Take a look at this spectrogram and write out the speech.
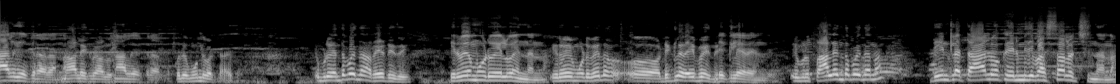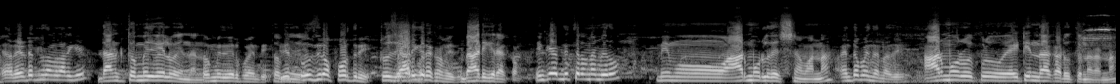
నాలుగు ఎకరాలు అన్న. నాలుగు ఎకరాలు. నాలుగు ఎకరాలు. కొద్దిగా ముందు పెట్టాలి ఇప్పుడు ఎంత పోయింది రేట్ ఇది? ఇరవై మూడు వేలు పోయిందన్న. ఇరవై మూడు వేలు డిక్లేర్ అయిపోయింది. డిక్లేర్ అయింది. ఇప్పుడు తాళ ఎంత పోయిందన్న? దీంట్లో తాలు ఒక ఎనిమిది బస్తాలు వచ్చిందన్న. రేట్ ఎంత ఉంది దానికి? దానికి తొమ్మిది వేలు పోయిందన్న. తొమ్మిది వేలు పోయింది. Two zero four three. Two zero రకం ఇది. దాడికి రకం. ఇంకేం తెచ్చారన్న మీరు? మేము ఆర్మూర్లు తెచ్చినామన్న. ఎంత పోయిందన్న అది? ఆర్మూర్ ఇప్పుడు ఎయిటీన్ దాకా అడుగుతున్నారన్న.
